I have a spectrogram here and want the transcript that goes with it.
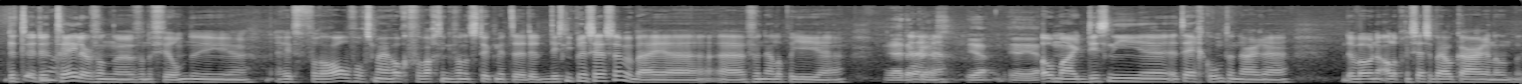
De, de trailer van, van de film die, heeft vooral volgens mij hoge verwachtingen van het stuk met de, de Disney-prinsessen. Waarbij Vanellope ja, daar uh, ja, ja, ja. Oh My Disney uh, tegenkomt. En daar, uh, daar wonen alle prinsessen bij elkaar. En dan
